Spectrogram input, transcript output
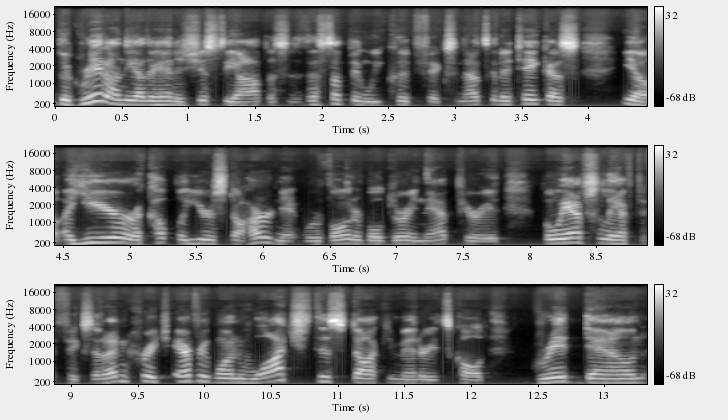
the grid, on the other hand, is just the opposite. That's something we could fix, and that's going to take us, you know, a year or a couple of years to harden it. We're vulnerable during that period, but we absolutely have to fix it. I'd encourage everyone watch this documentary. It's called Grid Down,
